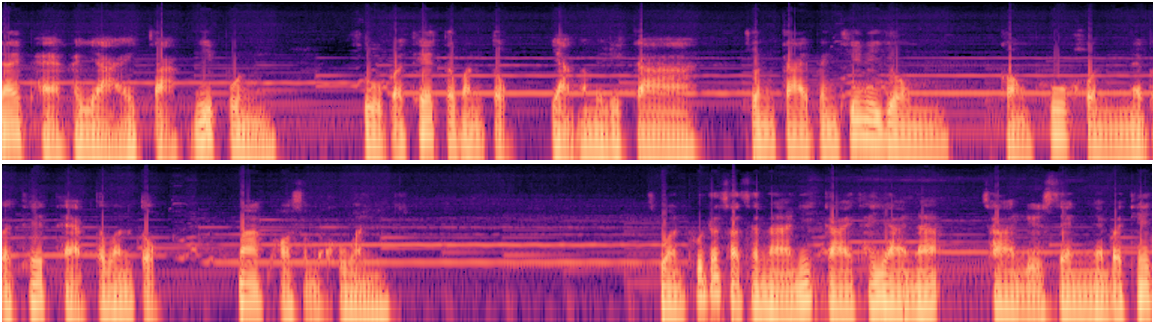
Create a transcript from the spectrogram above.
ได้แผ่ขยายจากญี่ปุ่น สู่ประเทศตะวันตกอย่างอเมริกา จนกลายเป็นที่นิยมของผู้คนในประเทศแถบตะวันตก มากพอสมควร ส่วนพุทธศาสนานิกายทยานะชาญหรือเซนในประเทศ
